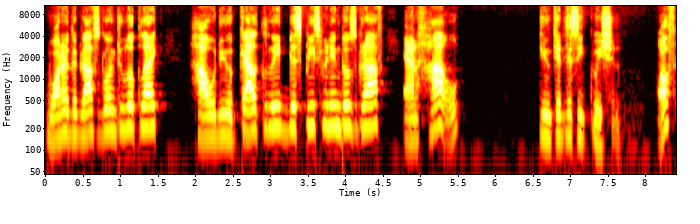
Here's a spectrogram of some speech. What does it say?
What are the graphs going to look like? How do you calculate displacement in those graphs? And how you get this equation of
